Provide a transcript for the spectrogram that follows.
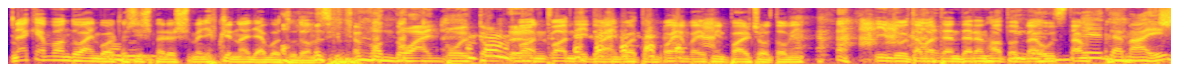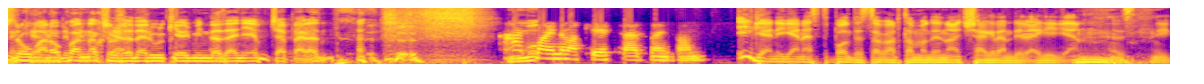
Nekem van dohányboltos ismerősöm, egyébként nagyjából tudom. Az itt van dohányboltom. Van, van négy dohányboltom, olyan vagyok, mint Palcsó Tomi. Indultam a tenderen, hatot Igen, behúztam. de már énekelni Strómanok vannak, sose derül ki, hogy mind az enyém Csepelen. Hát Mo- majdnem a 200 van. Igen, igen, ezt pont ezt akartam mondani, nagyságrendileg, igen. Ez így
